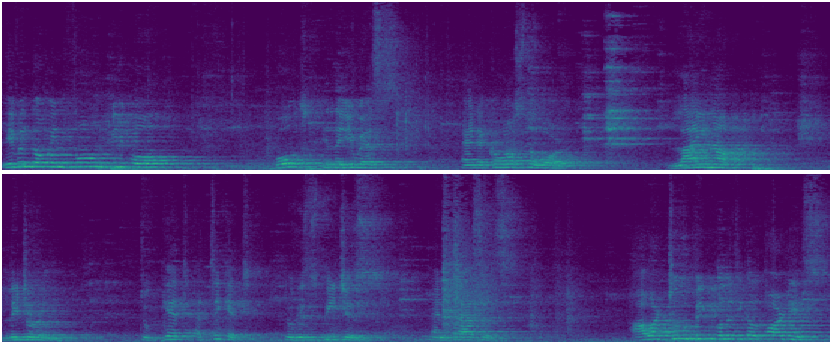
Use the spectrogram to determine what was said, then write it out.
Even though informed people, both in the US and across the world line up literally to get a ticket to his speeches and classes. Our two big political parties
